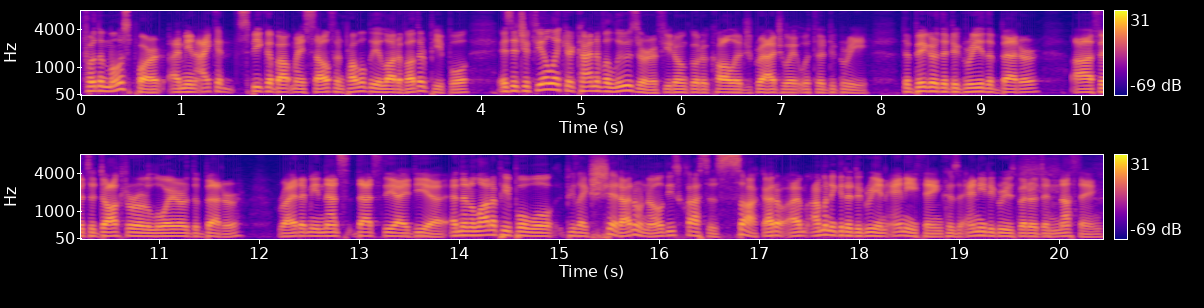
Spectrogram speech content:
for the most part. I mean, I could speak about myself and probably a lot of other people. Is that you feel like you're kind of a loser if you don't go to college, graduate with a degree. The bigger the degree, the better. Uh, if it's a doctor or a lawyer, the better right? I mean, that's that's the idea. And then a lot of people will be like, "Shit, I don't know. These classes suck. I don't. I'm, I'm going to get a degree in anything because any degree is better than nothing."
